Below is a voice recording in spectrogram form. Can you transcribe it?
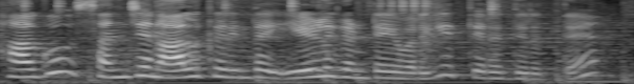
ಹಾಗೂ ಸಂಜೆ ನಾಲ್ಕರಿಂದ ಏಳು ಗಂಟೆಯವರೆಗೆ ತೆರೆದಿರುತ್ತೆ.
